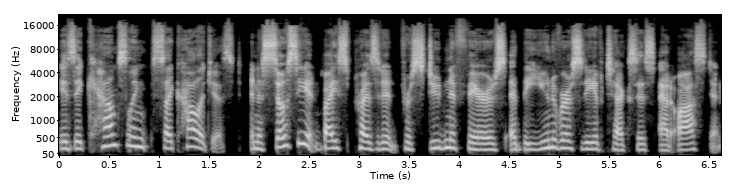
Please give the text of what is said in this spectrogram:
is a counseling psychologist and associate vice president for student affairs at the University of Texas at Austin,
